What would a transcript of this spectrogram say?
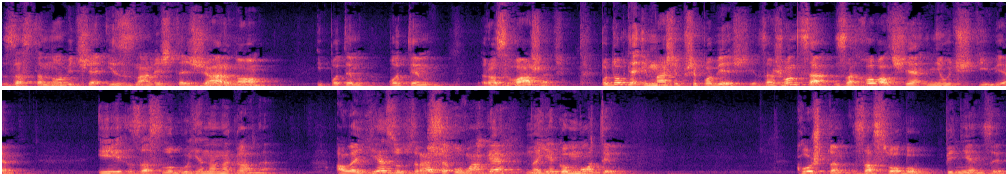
zastanowić się i znaleźć te ziarno i potem o tym rozważać. Podobnie i w naszej przypowieści. Zarządca zachował się nieuczciwie i zasługuje na naganę. Ale Jezus zwraca uwagę na jego motyw. Kosztem zasobów, pieniędzy,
